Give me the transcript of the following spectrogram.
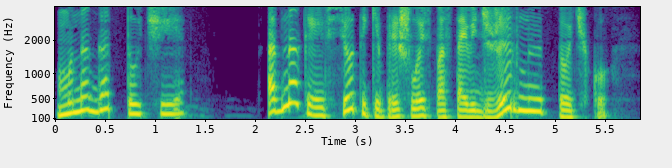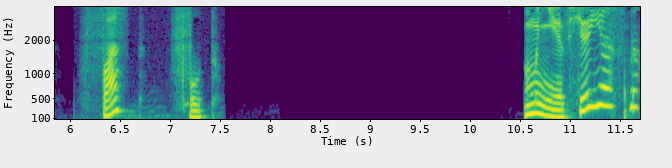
многоточие. Однако ей все-таки пришлось поставить жирную точку — фаст-фуд. «Мне все ясно»,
